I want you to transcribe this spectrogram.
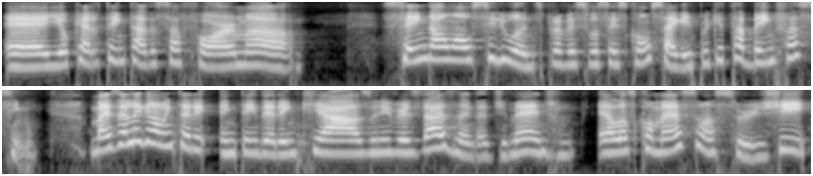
é, e eu quero tentar dessa forma sem dar um auxílio antes para ver se vocês conseguem, porque tá bem facinho. Mas é legal entenderem que as universidades na Idade Média, elas começam a surgir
